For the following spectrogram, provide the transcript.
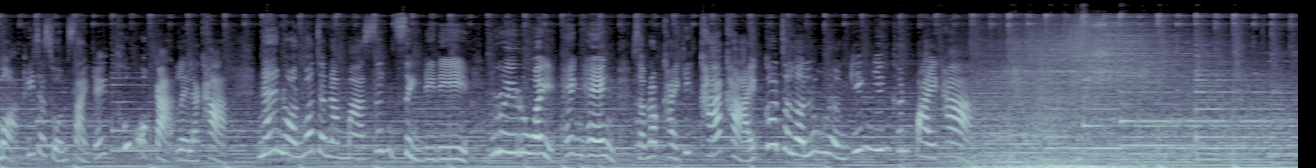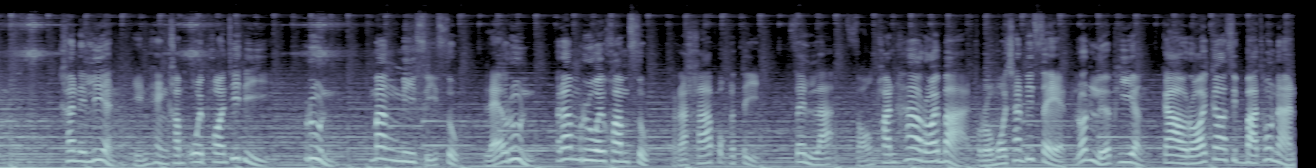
เหมาะที่จะสวมใส่ได้ทุกโอกาสเลยล่ะค่ะ แน่นอนว่าจะนำมาซึ่งสิ่งดีๆ รวยๆ เฮงๆสำหรับใครที่ค้าขายก็เจริญรุ่งเรืองยิ่งยิ่งๆ ขึ้นไปค่ะคาเนเลียนหินแห่งคำอวยพรที่ดี รุ่น มั่งมีสีสุข และรุ่น ร่ำรวยความสุข ราคาปกติ เส้นละ 2,500 บาท โปรโมชั่นพิเศษลดเหลือเพียง 990 บาทเท่านั้น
